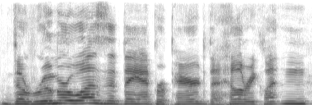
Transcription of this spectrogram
the rumor was that they had prepared the Hillary Clinton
